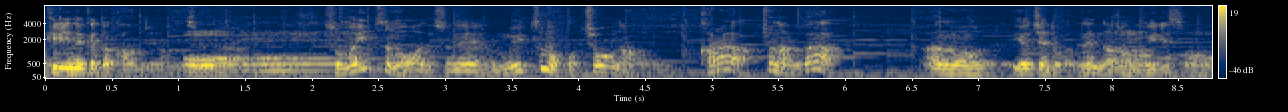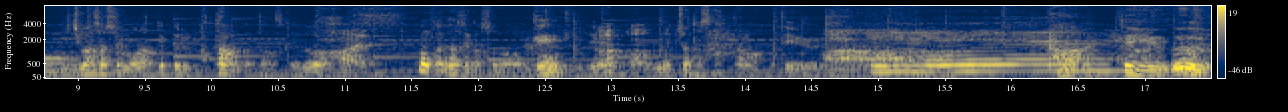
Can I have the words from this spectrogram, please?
切り抜けた感じなんですよね。そうまあ、いつもはですね、いつもこう長男から、長男が、あの幼稚園とかでね謎のウイルスを一番最初にもらってくるパターンだったんですけどはい。今回なぜかその元気でめっちゃ助かったなっていう、はい、っていう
